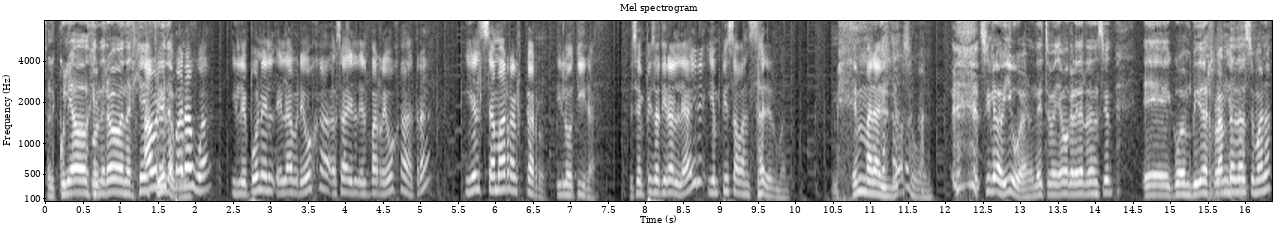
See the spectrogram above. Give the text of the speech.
El culiado generó energía Abre infinita, el po. paraguas y le pone el, el abrehoja, o sea, el, el barrehoja atrás y él se amarra al carro y lo tira. Y se empieza a tirarle aire y empieza a avanzar, hermano. Es maravilloso, weón. Sí lo vi, weón. De hecho me llamó caleta la atención. Eh, como en videos random de la semana.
